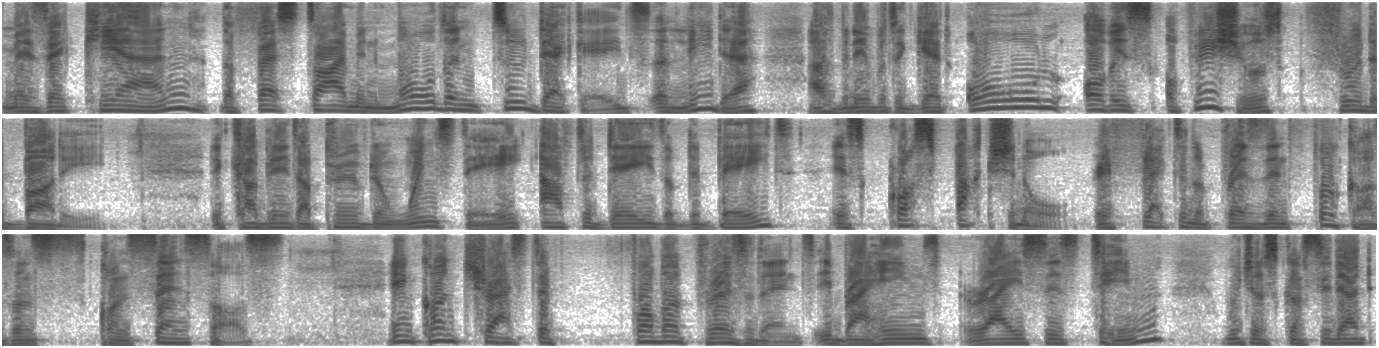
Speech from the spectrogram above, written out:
Pezeshkian, the first time in more than two decades a leader has been able to get all of his officials through the body. The cabinet approved on Wednesday after days of debate is cross-factional, reflecting the president's focus on consensus. In contrast to former President Ibrahim Raisi's team, which was considered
